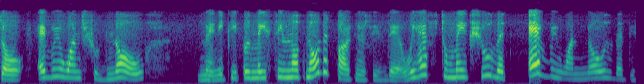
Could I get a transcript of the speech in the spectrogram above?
So everyone should know. Many people may still not know that Partners is there. We have to make sure that everyone knows that this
